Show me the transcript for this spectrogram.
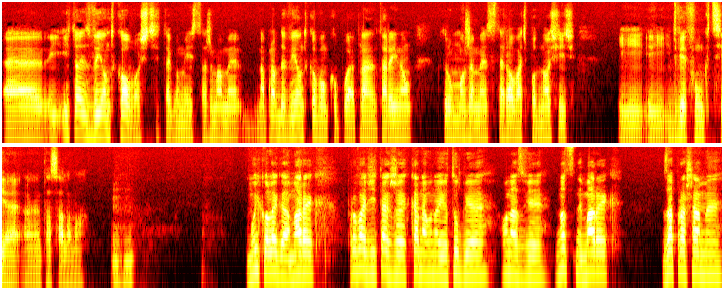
E, I to jest wyjątkowość tego miejsca, że mamy naprawdę wyjątkową kopułę planetaryjną, którą możemy sterować, podnosić i, i, dwie funkcje e, ta sala ma. Mhm. Mój kolega Marek prowadzi także kanał na YouTubie o nazwie Nocny Marek. Zapraszamy.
